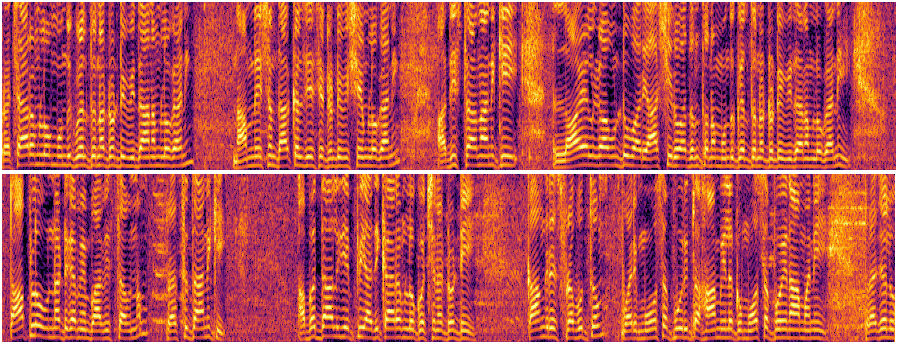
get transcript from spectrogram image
ప్రచారంలో ముందుకు వెళ్తున్నటువంటి విధానంలో కానీ నామినేషన్ దాఖలు చేసేటువంటి విషయంలో కానీ అధిష్టానానికి లాయల్గా ఉంటూ వారి ఆశీర్వాదంతో ముందుకు వెళ్తున్నటువంటి విధానంలో కానీ టాప్లో ఉన్నట్టుగా మేము భావిస్తూ ఉన్నాం. ప్రస్తుతానికి అబద్ధాలు చెప్పి అధికారంలోకి వచ్చినటువంటి కాంగ్రెస్ ప్రభుత్వం వారి మోసపూరిత హామీలకు మోసపోయినామని ప్రజలు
